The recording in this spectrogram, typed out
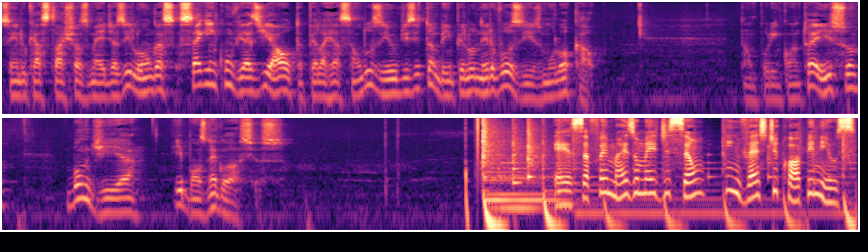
sendo que as taxas médias e longas seguem com viés de alta pela reação dos yields e também pelo nervosismo local. Então, por enquanto é isso. Bom dia e bons negócios. Essa foi mais uma edição Investe Cop News.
